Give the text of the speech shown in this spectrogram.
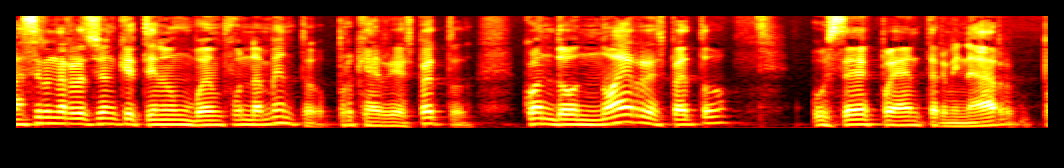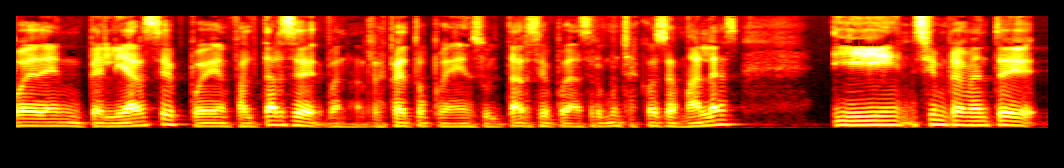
va a ser una relación que tiene un buen fundamento, porque hay respeto. Cuando no hay respeto, ustedes pueden terminar, pueden pelearse, pueden faltarse, bueno, el respeto, pueden insultarse, pueden hacer muchas cosas malas y simplemente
